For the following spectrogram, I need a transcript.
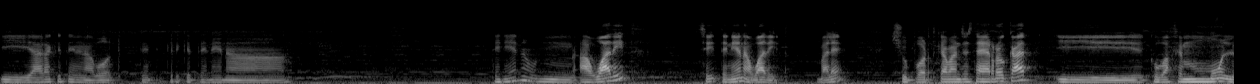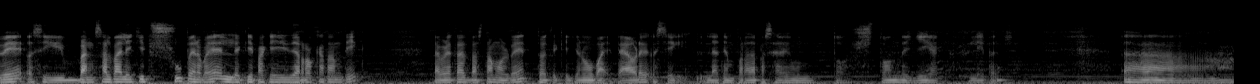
i ara que tenen a Bot, ten, crec que tenen a... Tenien un... a Wadit? Sí, tenien a Wadit, ¿vale? Suport que abans estava Rocat i que ho va fer molt bé, o sigui, van salvar l'equip superbé, l'equip aquell de Rocat antic. La veritat va estar molt bé, tot i que jo no ho vaig veure, o sigui, la temporada passada un tostón de lliga que flipes. Uh,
